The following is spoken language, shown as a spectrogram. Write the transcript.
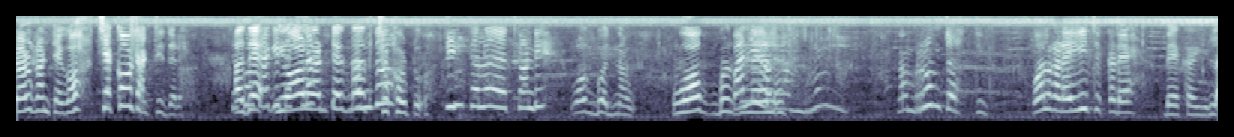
ಏಳು ಗಂಟೆಗೋ ಚೆಕ್ಔಟ್ ಆಗ್ತಿದ್ದಾರೆ ಅದೇ ಏಳು ಗಂಟೆಗೆ ಚೆಕ್ಔಟು ಥಿಂಗ್ಸ್ ಎಲ್ಲ ಎತ್ಕೊಂಡು ಹೋಗ್ಬೋದು ನಾವು. ಹೋಗ್ಬೋದು ನಮ್ಮ ರೂಮ್ ತರಿಸ್ತೀವಿ ಒಳಗಡೆ ಈಚೆ ಕಡೆ. ಬೇಕಾಗಿಲ್ಲ.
